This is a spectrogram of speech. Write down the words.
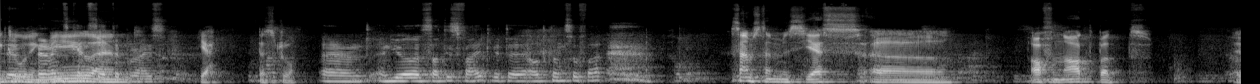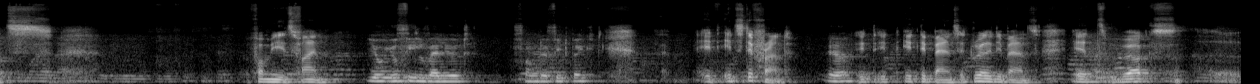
including the parents meal can set and the price. yeah, that's true. And and you're satisfied with the outcome so far? Sometimes yes, uh, often not, but it's for me it's fine. You you feel valued from the feedback? It, it's different. Yeah. It, it, it depends. It really depends. It works uh,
